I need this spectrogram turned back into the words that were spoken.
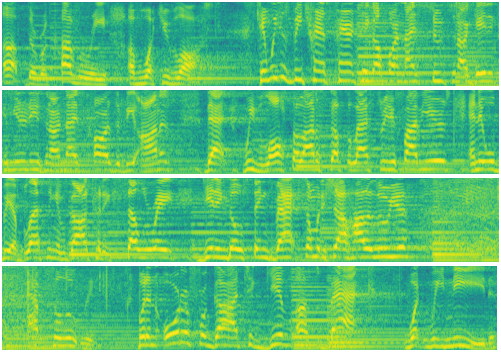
up the recovery of what you've lost? Can we just be transparent, take off our nice suits and our gated communities and our nice cars and be honest that we've lost a lot of stuff the last three to five years and it will be a blessing if God could accelerate getting those things back? Somebody shout hallelujah. Absolutely. But in order for God to give us back what we need,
